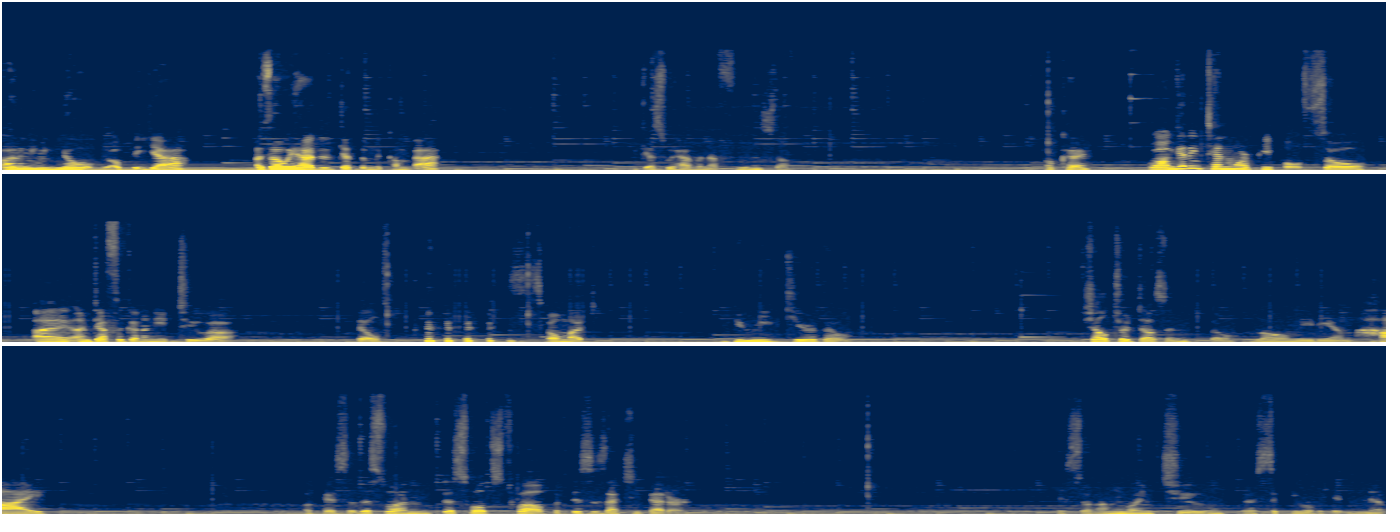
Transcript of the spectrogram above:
I don't even know. Okay, yeah. I thought we had to get them to come back. Guess we have enough food and stuff. Okay. Well, I'm getting 10 more people, so I, I'm definitely gonna need to uh, build. so much. You need gear though. Shelter doesn't, so low, medium, high. Okay, so this one, this holds 12, but this is actually better. So I'm going to, did I stick you over here? No.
